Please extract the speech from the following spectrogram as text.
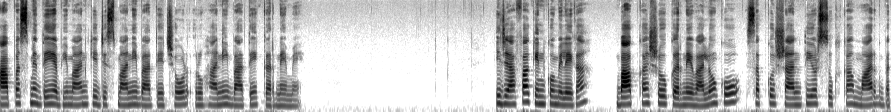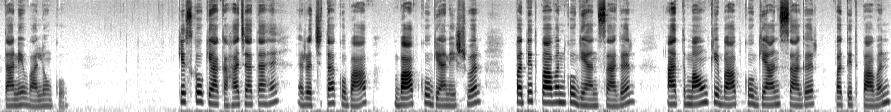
आपस में देह अभिमान की जिस्मानी बातें छोड़ रूहानी बातें करने में। इजाफा किनको मिलेगा? बाप का शो करने वालों को, सबको शांति और सुख का मार्ग बताने वालों को। किसको क्या कहा जाता है? रचिता को बाप बाप को ज्ञानेश्वर, पतित पावन को ज्ञान सागर, आत्माओं के बाप को ज्ञान सागर, पतित पावन,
